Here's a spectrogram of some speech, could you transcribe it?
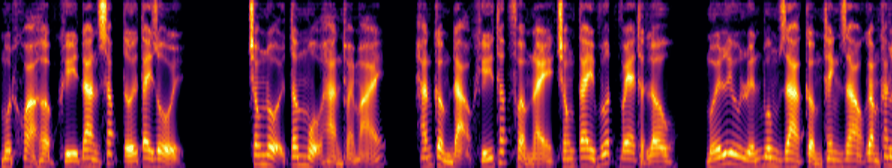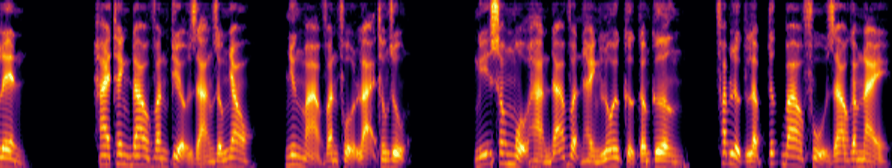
Một khỏa hợp khí đan sắp tới tay rồi. Trong nội tâm mộ hàn thoải mái, hắn cầm đạo khí thấp phẩm này trong tay vớt ve thật lâu, mới lưu luyến bung ra cầm thanh dao găm khắc lên. Hai thanh đao văn kiểu dáng giống nhau, nhưng mà văn phổ lại thông dụng. Nghĩ xong mộ hàn đã vận hành lôi cửa câm cương, pháp lực lập tức bao phủ dao găm này,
